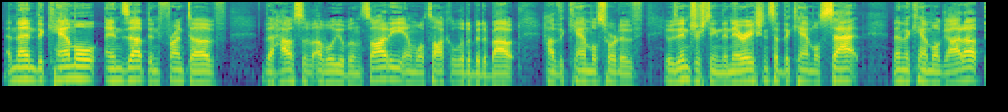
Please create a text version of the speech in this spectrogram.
And then the camel ends up in front of the house of Abu Ayyub Ansari, and we'll talk a little bit about how the camel sort of. It was interesting. The narration said the camel sat, then the camel got up,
